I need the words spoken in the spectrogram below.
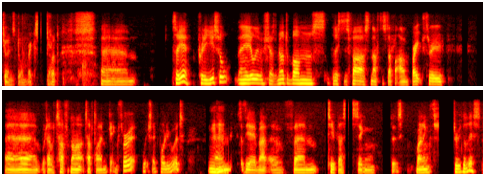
joins Dawnbreak squad. Um, so yeah, pretty useful. Then all the shows melter bombs. The list is fast enough. to stuff like armed breakthrough uh, would have a tough night, tough time getting through it, which they probably would Mhm. um, because of the amount of um, two plus thing that's running th- through the list.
